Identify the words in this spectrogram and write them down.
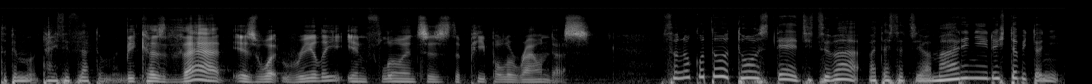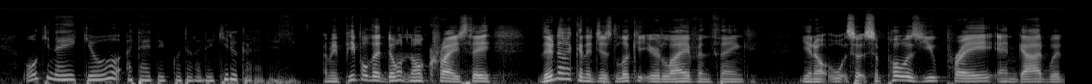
とても大切だと思います。Because that is what really influences the people around us. そのことを通して実は私たちは周りにいる人々に大きな影響を与えていくことができるからです。I mean, people that don't know Christ, they they're not going to just look at your life and think, you know. So suppose you pray and God would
